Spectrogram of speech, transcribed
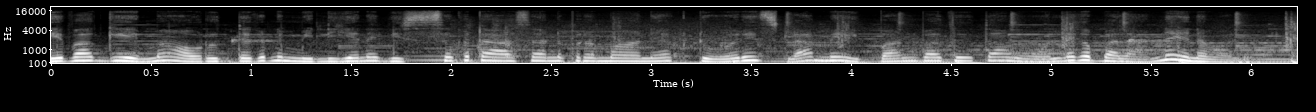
ඒවගේම අවුරුද්ධකට මිලියන විස්සකට ආසන්න ප්‍රමාණයක් ටුවරිස්ලා මේ ඉබන් බදෝතා මෝල් එක බලන්න එනවලු.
